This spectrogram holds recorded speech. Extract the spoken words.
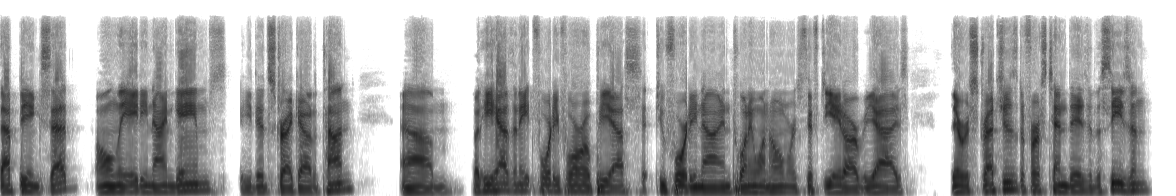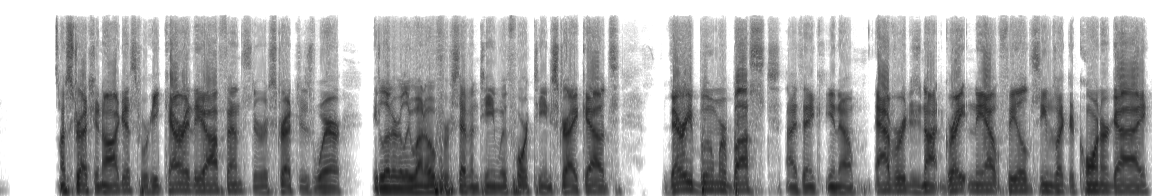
that being said, only 89 games. He did strike out a ton. Um, but he has an 844 OPS, 249, 21 homers, 58 RBIs. There were stretches the first 10 days of the season, a stretch in August where he carried the offense. There were stretches where he literally went 0 for 17 with 14 strikeouts. Very boomer bust. I think, you know, average is not great in the outfield, seems like a corner guy.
